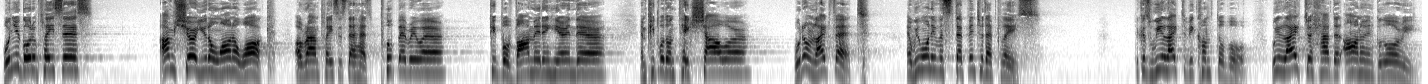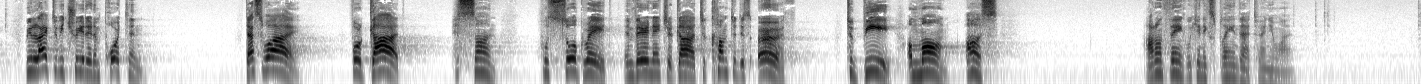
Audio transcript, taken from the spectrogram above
When you go to places, I'm sure you don't want to walk around places that has poop everywhere, people vomiting here and there, and people don't take shower. We don't like that. And we won't even step into that place. Because we like to be comfortable. We like to have that honor and glory. We like to be treated important. That's why, for God, His Son, who's so great in very nature, God, to come to this earth, to be among us. I don't think we can explain that to anyone.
